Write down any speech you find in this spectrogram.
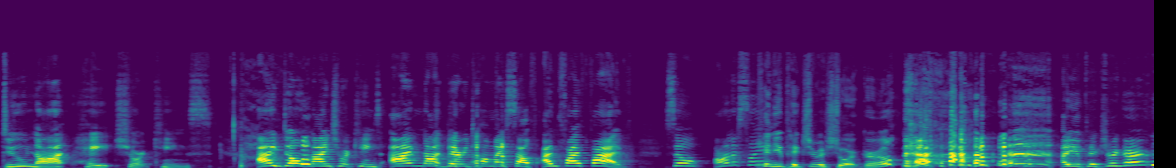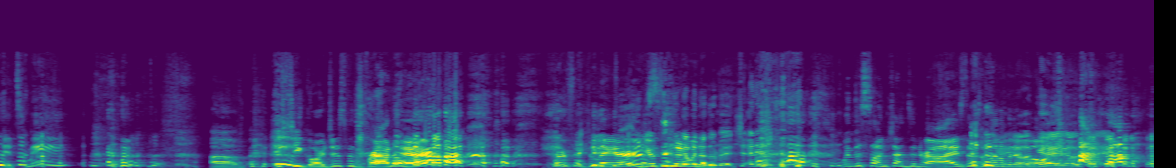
do not hate short kings. I don't mind short kings. I'm not very tall myself. I'm five five. So honestly, Can you picture a short girl? are you picturing her? It's me. um, is she gorgeous with brown hair? Perfect layers. You're thinking of another bitch. when the sun shines in her eyes, there's a little bit of gold. okay, okay.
